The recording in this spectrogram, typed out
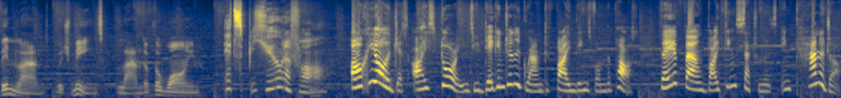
Vinland, which means land of the wine. It's beautiful. Archaeologists are historians who dig into the ground to find things from the past. They have found Viking settlements in Canada.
